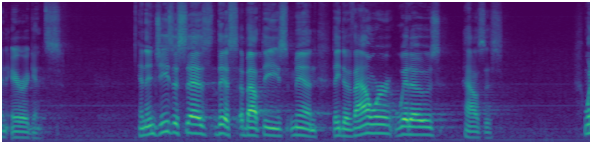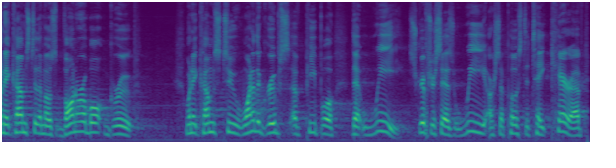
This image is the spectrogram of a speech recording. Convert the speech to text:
and arrogance. And then Jesus says this about these men they devour widows' houses. When it comes to the most vulnerable group, when it comes to one of the groups of people that we, Scripture says, we are supposed to take care of,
